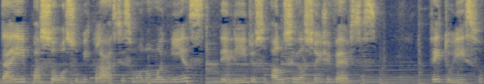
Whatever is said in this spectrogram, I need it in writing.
Daí passou a subclasses monomanias, delírios, alucinações diversas. Feito isso,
